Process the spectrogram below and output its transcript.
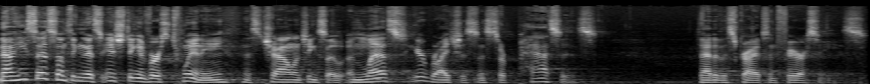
Now, he says something that's interesting in verse 20, that's challenging. So, unless your righteousness surpasses that of the scribes and Pharisees,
